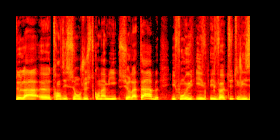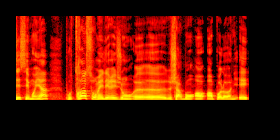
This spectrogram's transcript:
de la euh, transition juste qu'on a mis sur la table. Ils, font, ils, veulent utiliser ces moyens pour transformer les régions euh, euh, de charbon en, Pologne. Et,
